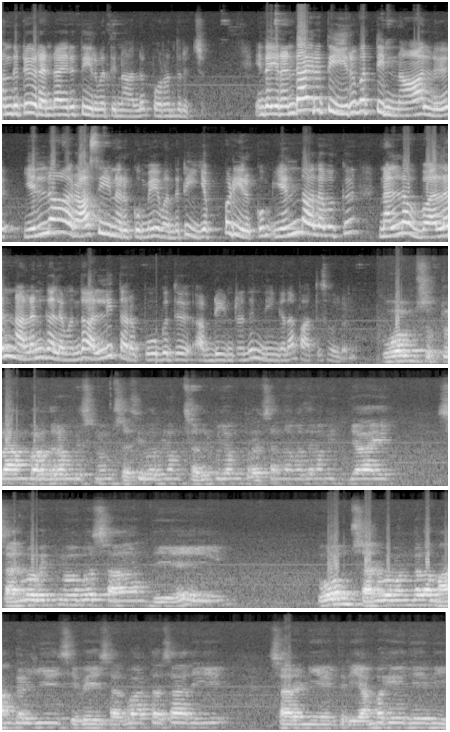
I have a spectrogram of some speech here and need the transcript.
வந்துட்டு ரெண்டாயிரத்தி இருபத்தி நாலு பிறந்துருச்சு. இந்த ரெண்டாயிரத்தி இருபத்தி நாலு எல்லா ராசியினருக்குமே வந்துட்டு எப்படி இருக்கும்? எந்த அளவுக்கு நல்ல வளன் நலன்களை வந்து அள்ளித்தர போகுது அப்படின்றது நீங்க தான் பார்த்து சொல்லணும். ஓம் சுக்லாம் பரதரம் விஷ்ணும் சசிவர்ணம் சதுர்புஜம் பிரசன்னவதனம் வித்யாய சர்வவிக்னோபசாந்தியே ஓம் சர்வமங்கள மாங்கல்யே சிவே சர்வார்த்த சாதியே சரண்யே திரியம்பகே தேவி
